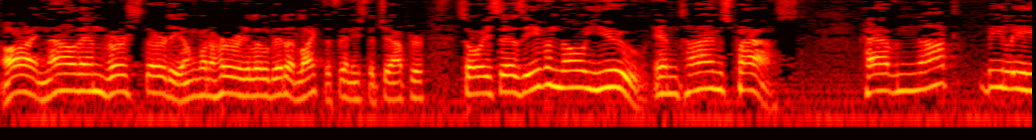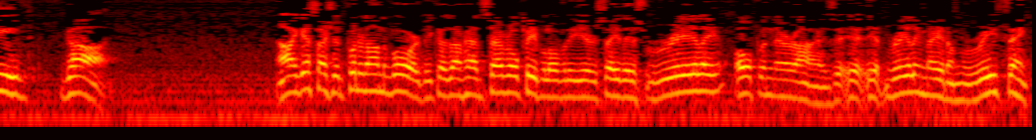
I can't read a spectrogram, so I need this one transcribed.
All right, now then, verse 30. I'm going to hurry a little bit. I'd like to finish the chapter. So he says, Even though you, in times past, have not believed God. Now, I guess I should put it on the board because I've had several people over the years say this really opened their eyes. It, it really made them rethink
